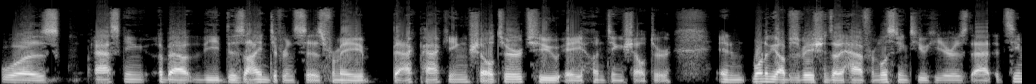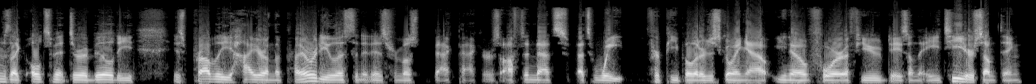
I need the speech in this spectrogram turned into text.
was asking about the design differences from a backpacking shelter to a hunting shelter. And one of the observations that I have from listening to you here is that it seems like ultimate durability is probably higher on the priority list than it is for most backpackers. Often that's that's weight for people that are just going out, you know, for a few days on the AT or something.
